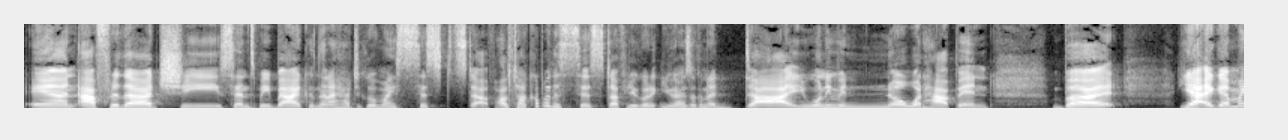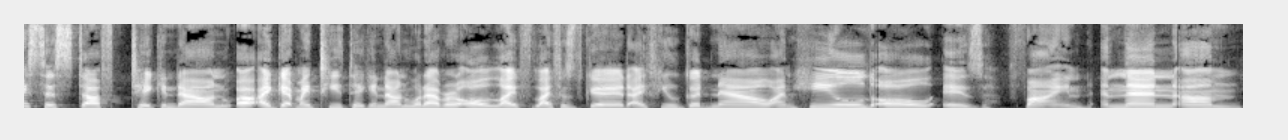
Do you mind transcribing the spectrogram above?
And after that, she sends me back. And then I had to go with my cyst stuff. I'll talk about the cyst stuff. You're gonna, you guys are gonna die. You won't even know what happened. But yeah, I get my cyst stuff taken down. Uh, I get my teeth taken down. Whatever. All life life is good. I feel good now. I'm healed. All is fine. And then um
